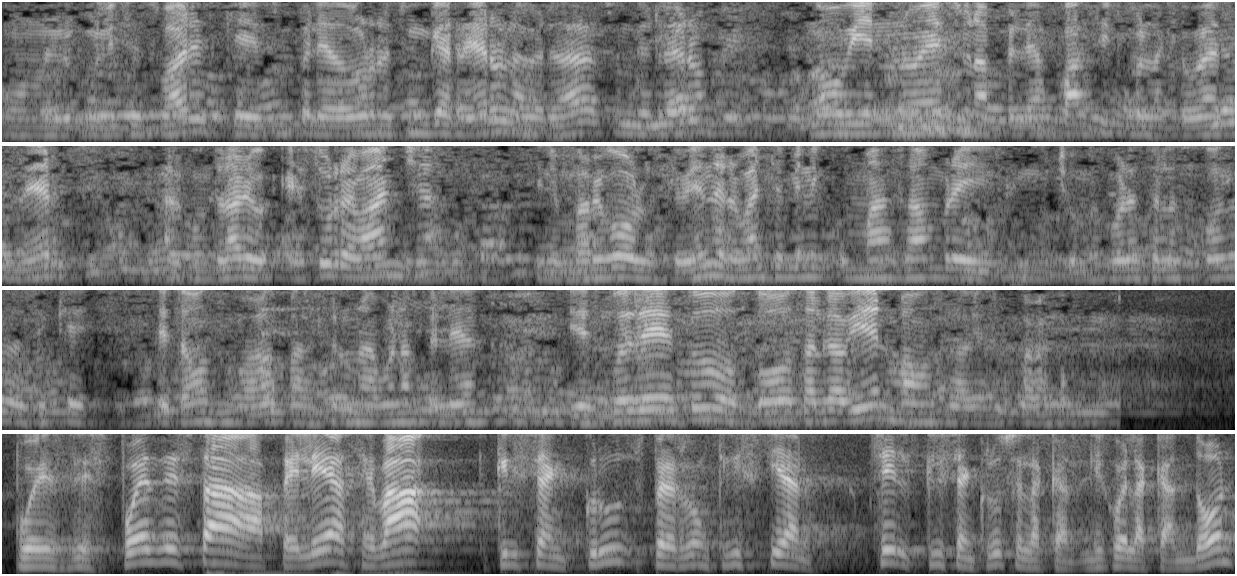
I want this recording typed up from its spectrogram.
con, Ulises Suárez, que es un peleador, es un guerrero, la verdad, es un guerrero. No, bien, no es una pelea fácil con la que voy a tener, al contrario, es su revancha. Sin embargo, los que vienen de revancha vienen con más hambre y mucho mejor hacer las cosas, así que estamos preparados para hacer una buena pelea. Y después de eso, todo salga bien, vamos a viajar para Japón. Pues después de esta pelea se va Cristian Cruz, perdón, Cristian Sí, Christian Cruz, el, hijo de la Candón,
